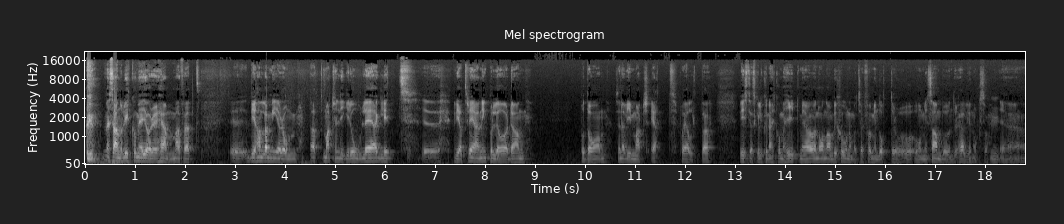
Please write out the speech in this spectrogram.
men sannolikt kommer jag göra det hemma för att Eh, det handlar mer om att matchen ligger olägligt. Eh, vi har träning på lördagen på dagen. Sen har vi match 1 på Älta. Visst, jag skulle kunna komma hit men jag har någon ambition om att träffa min dotter och, och min sambo under helgen också. Mm. Eh,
